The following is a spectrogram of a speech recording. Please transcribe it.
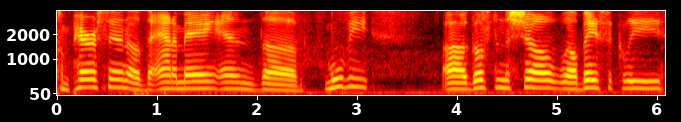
comparison of the anime and the movie, uh, Ghost in the Shell, well, basically,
